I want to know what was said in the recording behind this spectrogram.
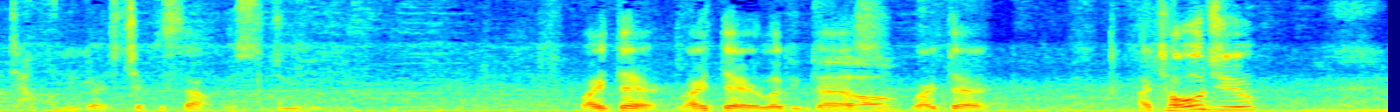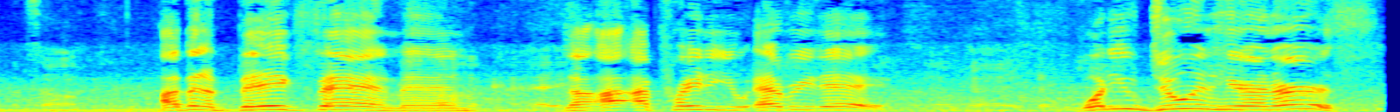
I'm telling you guys, check this out. This is Jesus. Right there. Right there. Look at guys. Right there. I told you. I've been a big fan, man. Okay. I, I pray to you every day. Okay, What are you doing here on earth?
